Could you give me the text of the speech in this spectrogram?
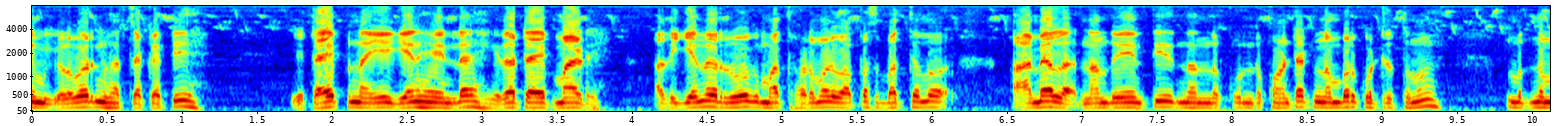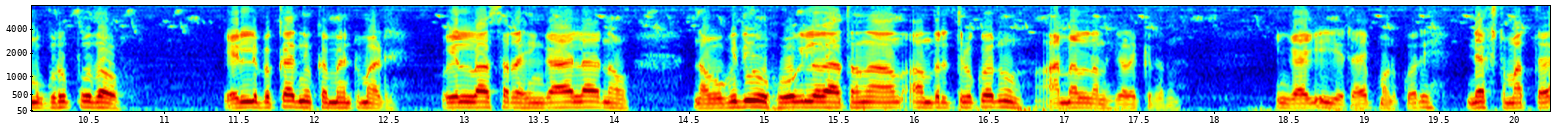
ನಿಮ್ಗೆ ಇಳುವರಿನೂ ಹೆಚ್ಚಾಕತಿ. ಈ ಟೈಪ್ ನಾ ಈಗ ಏನು ಹೇಳಿಲ್ಲ, ಇದೇ ಟೈಪ್ ಮಾಡಿರಿ. ಅದಕ್ಕೆ ಏನಾರು ರೋಗ ಮತ್ತೆ ಹೊಡೆಮಾಡಿ ವಾಪಸ್ ಬತ್ತಿಲ್ಲೋ ಆಮೇಲೆ ನಂದು ಏನಂತಿ ನನ್ನ ಕಾಂಟ್ಯಾಕ್ಟ್ ನಂಬರ್ ಕೊಟ್ಟಿರ್ತನು. ಮತ್ತು ನಮ್ಮ ಗ್ರೂಪ್ ಇದಾವೆ ಎಲ್ಲಿ ಬೇಕಾದ್ರೆ ನೀವು ಕಮೆಂಟ್ ಮಾಡಿರಿ. ಇಲ್ಲ ಸರ್ ಹಿಂಗಾಗಿಲ್ಲ ನಾವು ನಾವು ಒಗಿದೀವಿ ಹೋಗಲಿಲ್ಲ ಆತನ ಅಂದ್ರೆ ತಿಳ್ಕೊಂಡು ಆಮೇಲೆ ನಾನು ಹೇಳಕ್ಕಿರೋದು ಹಿಂಗಾಗಿ ಈ ಟೈಪ್ ಮಾಡ್ಕೋರಿ. ನೆಕ್ಸ್ಟ್ ಮತ್ತೆ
